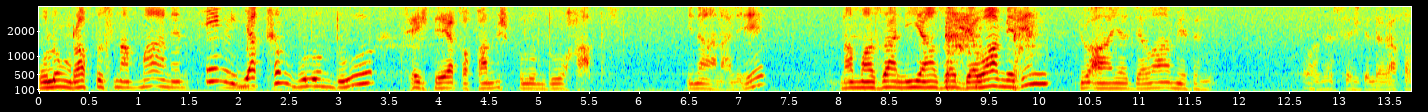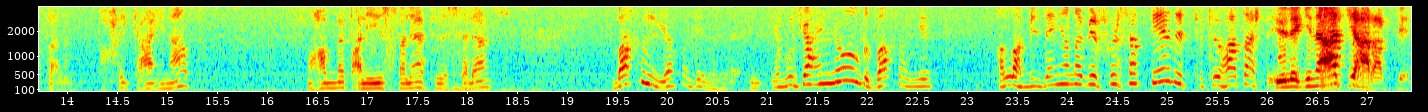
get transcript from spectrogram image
kulun Rabbisine manen en yakın bulunduğu, secdeye kapanmış bulunduğu haldir. Binaenaleyh namaza, niyaza devam edin, duaya devam edin. Orada secdelere kapanın. Fahri kainat Muhammed Aleyhisselatü Vesselam bakın ya Ebu Cahil ne oldu? Bakın bir Allah bizden yana bir fırsat verdi, fütühat açtı. Öyle yine aç ya Rabbi.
